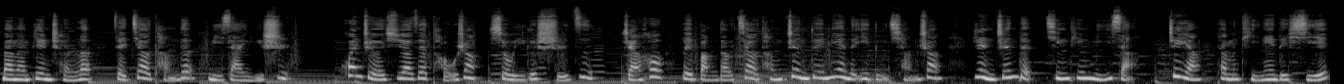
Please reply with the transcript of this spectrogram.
慢慢变成了在教堂的弥撒仪式，患者需要在头上绣一个十字，然后被绑到教堂正对面的一堵墙上，认真的倾听弥撒，这样他们体内的邪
